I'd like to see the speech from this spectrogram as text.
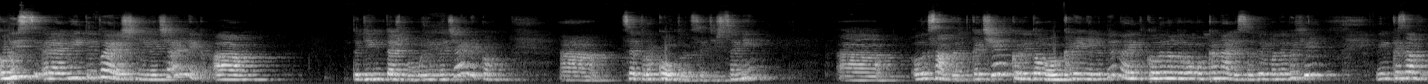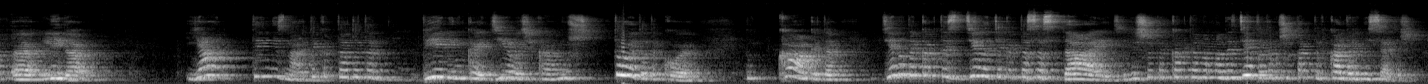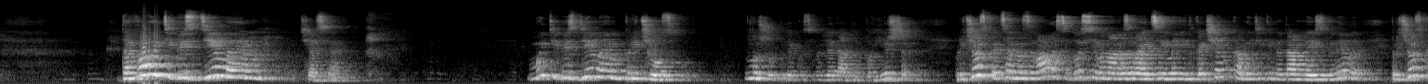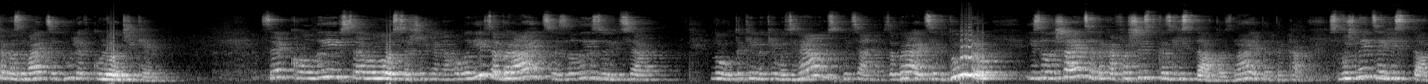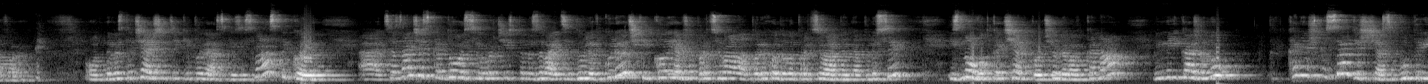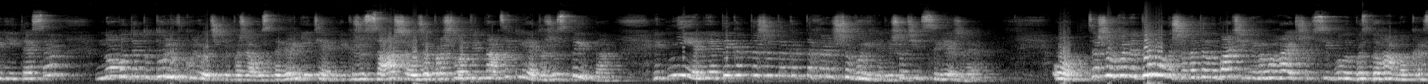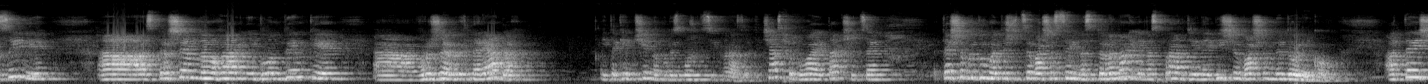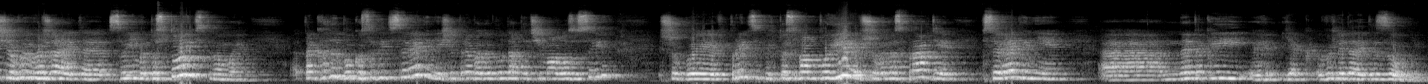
Колись е, мій теперішній начальник, а тоді він теж був моїм начальником, а, це про комплекси ті ж самі. А, Олександр Ткаченко, відома в Україні людина, він коли на новому каналі садив мене в ефір, він казав: «Е, Ліда, я, ты не знаю, ты как-то вот эта беленькая девочка, ну что это такое? Ну как это? Тебе надо как-то сделать, тебя как-то состарить, или что-то как-то нам надо сделать, потому что так ты в кадр не сядешь. Давай тебе сделаем, сейчас я, ми тобі сделаем прическу, ну, щоб якось виглядати погірше. Прическа ця називалася, досі вона називається імені Ткаченка, ми тільки недавно її змінили. Прическа називається дуля в кульочки. Це коли все волосся, що є на голові, забирається, зализується ну, таким якимось гелем спеціальним, забирається в дулю і залишається така фашистка з гестапо, знаєте, така служниця гестапо. От, не вистачає ще тільки пов'язки зі свастикою. А, Ця зачіска досі урочисто називається дуля в кульочки. І коли я вже працювала, переходила працювати на плюси, і знову Ткаченко очолював канал, він мені каже: ну, звісно, сядеш зараз в утренній ТСМ, но вот эту дулю в кулечке, пожалуйста, верните. Я говорю, Саша, уже прошло 15 лет, уже стыдно. Говорит, нет, нет, ты как-то что-то как-то хорошо выглядишь, очень свежая. О, це щоб ви не думали, що на телебаченні вимагають, щоб всі були бездоганно красиві, а, страшенно гарні блондинки в рожевих нарядах, і таким чином вони зможуть всіх вразити. Часто буває так, що це те, що ви думаєте, що це ваша сильна сторона, є насправді найбільшим вашим недоліком. А те, що ви вважаєте своїми достоїнствами, так глибоко сидить всередині, що треба докладати чимало зусиль, щоб, в принципі, хтось вам повірив, що ви насправді всередині е, не такий, е, як виглядаєте ззовні.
